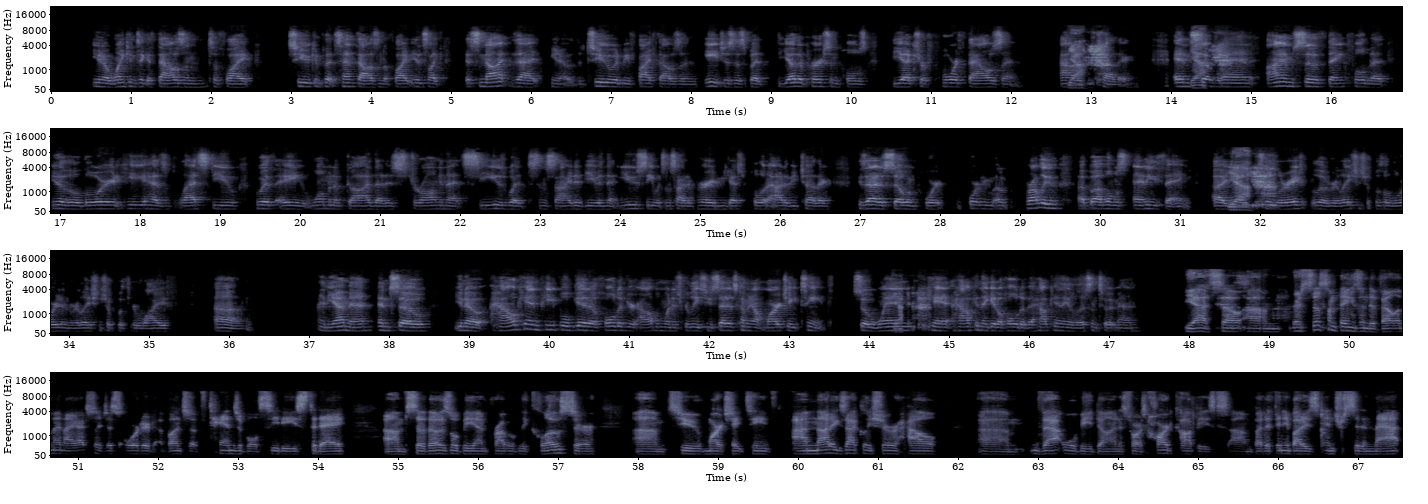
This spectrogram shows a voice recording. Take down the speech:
you know, one can take a thousand to flight, two can put ten thousand to flight. It's like it's not that you know the two would be five thousand each. It's just, but the other person pulls the extra four thousand out yeah. of each other. And yeah. so, man, I'm so thankful that, you know, the Lord, He has blessed you with a woman of God that is strong and that sees what's inside of you and that you see what's inside of her and you guys pull it out of each other because that is so important, important, uh, probably above almost anything. Uh, yeah. Know, the relationship with the Lord and relationship with your wife. Um, and yeah, man. And so, you know, how can people get a hold of your album when it's released? You said it's coming out March 18th. So when yeah. can how can they get a hold of it? How can they listen to it, man? Yeah, so um, there's still some things in development. I actually just ordered a bunch of tangible CDs today. Um, so those will be in probably closer um, to March 18th. I'm not exactly sure how um, that will be done as far as hard copies. Um, but if anybody's interested in that,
